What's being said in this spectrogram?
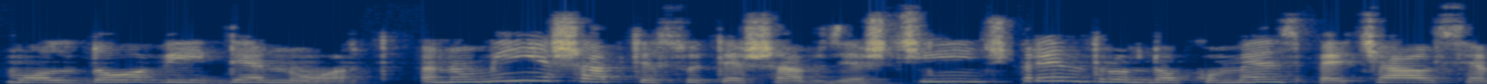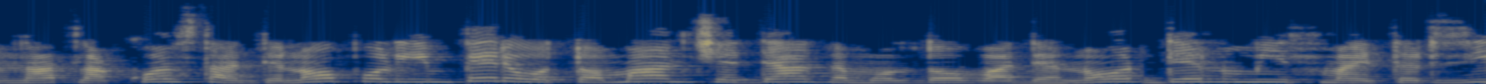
Moldovei de Nord. În 1775, printr-un document special semnat la Constantinopol, Imperiul Otoman cedează Moldova de Nord, denumit mai târziu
